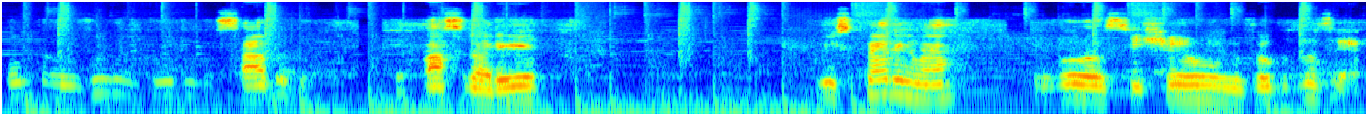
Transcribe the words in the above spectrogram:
contra o Juventude no sábado, no Passo da Areia. Me esperem lá, eu vou assistir o jogo do Zé.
